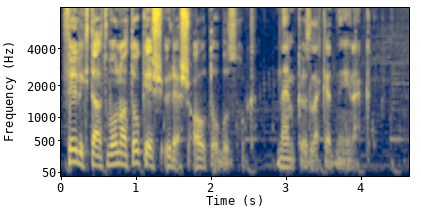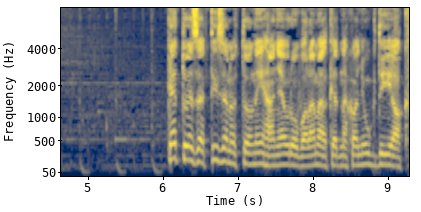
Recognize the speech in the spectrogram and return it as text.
félig telt vonatok és üres autóbuszok nem közlekednének. 2015-től néhány euróval emelkednek a nyugdíjak.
